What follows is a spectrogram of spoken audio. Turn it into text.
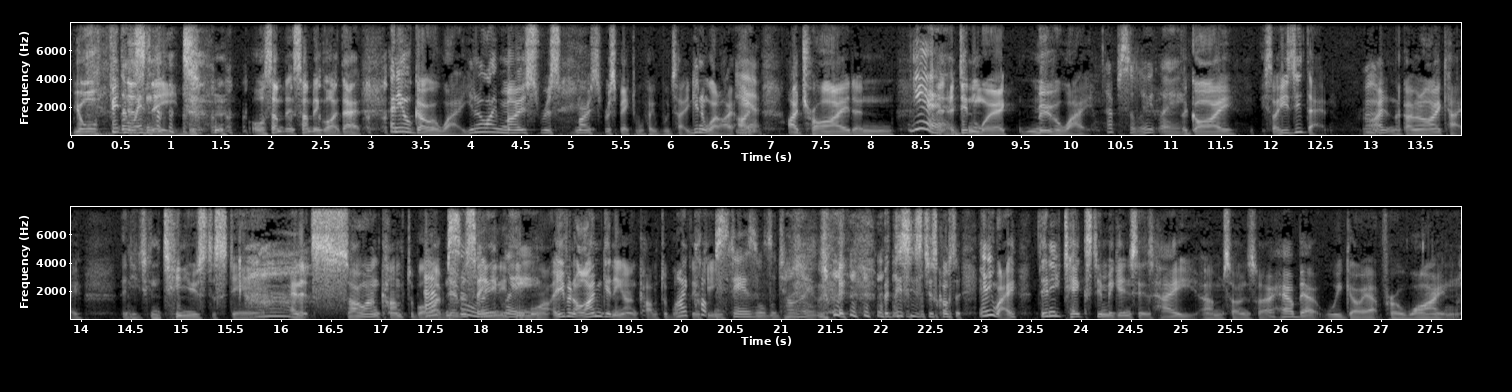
your fitness needs or something, something like that. And he'll go away. You know, like most, res- most respectable people would say, you know what, I, Yeah. I, I tried and Yeah. it didn't work, move away. Absolutely. The guy, so he did that, Right? And the guy went, oh, okay. Then he continues to stare. and it's so uncomfortable. I've never seen anything more. Even I'm getting uncomfortable I cop thinking, stairs all the time. but this is just constant. Anyway, then he texts him again and says, hey, um, so and so, how about we go out for a wine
